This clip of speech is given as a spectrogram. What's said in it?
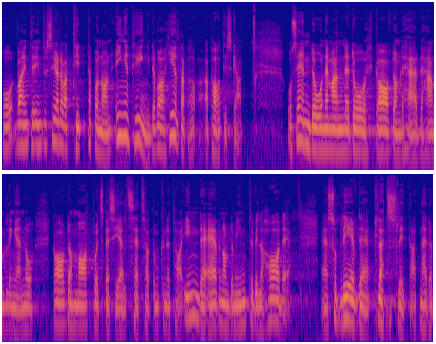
och var inte intresserade av att titta på någon, ingenting, det var helt apatiska. Och sen då när man då gav dem den här behandlingen och gav dem mat på ett speciellt sätt så att de kunde ta in det även om de inte ville ha det Eh, så blev det plötsligt att när det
